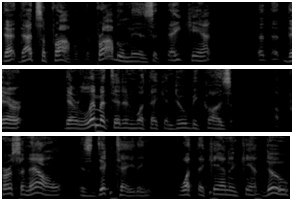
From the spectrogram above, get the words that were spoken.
that that's a problem. The problem is that they can't. Uh, th- They're they're limited in what they can do because uh, personnel is dictating what they can and can't do,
